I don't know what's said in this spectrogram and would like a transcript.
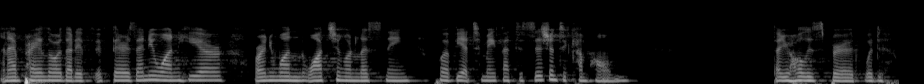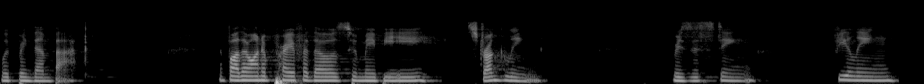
And I pray, Lord, that if, if there's anyone here or anyone watching or listening who have yet to make that decision to come home, that your Holy Spirit would, would bring them back. And Father, I want to pray for those who may be struggling, resisting, feeling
